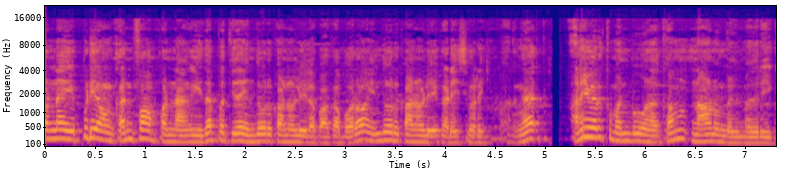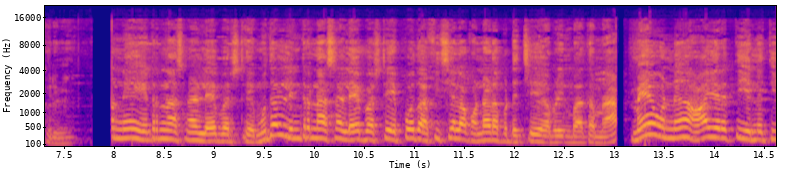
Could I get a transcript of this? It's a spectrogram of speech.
ஒன்றை எப்படி அவங்க கன்ஃபார்ம் பண்ணாங்க? இதை பற்றி தான் இந்த ஒரு காணொலியில் பார்க்க போகிறோம் இந்த ஒரு காணொலியை கடைசி வரைக்கும் பாருங்க. அனைவருக்கும் அன்பு வணக்கம். நான் உங்கள் மதுரை குருவி. ஒன்று இன்டர்நேஷனல் லேபர்ஸ் டே முதல் இன்டர்நேஷனல் லேபர்ஸ் டே எப்போது அஃபிஷியலாக கொண்டாடப்பட்டுச்சு அப்படின்னு பார்த்தோம்னா மே ஒன்று ஆயிரத்தி எண்ணூற்றி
